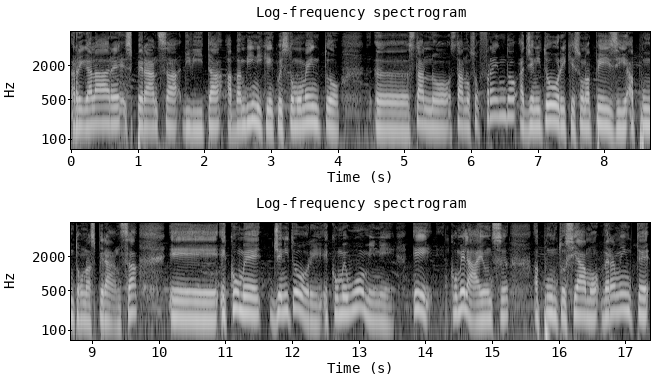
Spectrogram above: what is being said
regalare speranza di vita a bambini che in questo momento eh, stanno, stanno, soffrendo, a genitori che sono appesi appunto a una speranza. E, e come genitori e come uomini e come Lions appunto siamo veramente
